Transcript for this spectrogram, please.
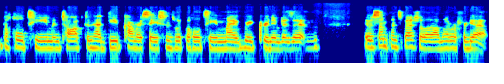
the whole team and talked and had deep conversations with the whole team my recruiting visit, and it was something special that I'll never forget.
